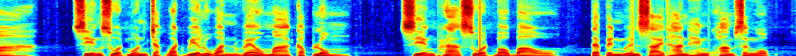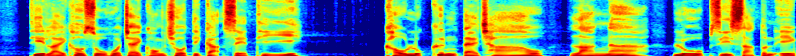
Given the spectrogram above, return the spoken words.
มา เสียงสวดมนต์จากวัดเวียรุวันแว่วมากับลม เสียงพระสวดเบาๆ แต่เป็นเหมือนสายทานแห่งความสงบ ที่ไหลเข้าสู่หัวใจของโชติกะเศรษฐี เขาลุกขึ้นแต่เช้า ล้างหน้า ลูบศีรษะตนเอง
